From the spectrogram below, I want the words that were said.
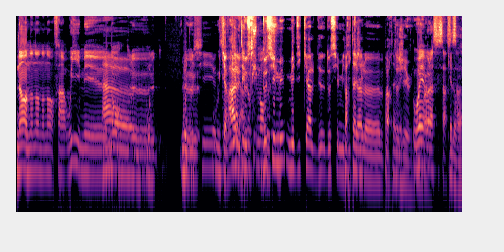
Non, non, non, non, non. Enfin, oui, mais euh, Ah, non. euh, le, Le dossier. a Ah, le tes dossier, médical, dossier médical Partagé. euh, Partagé. partagé. oui. Ouais, voilà, c'est ça. ça.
